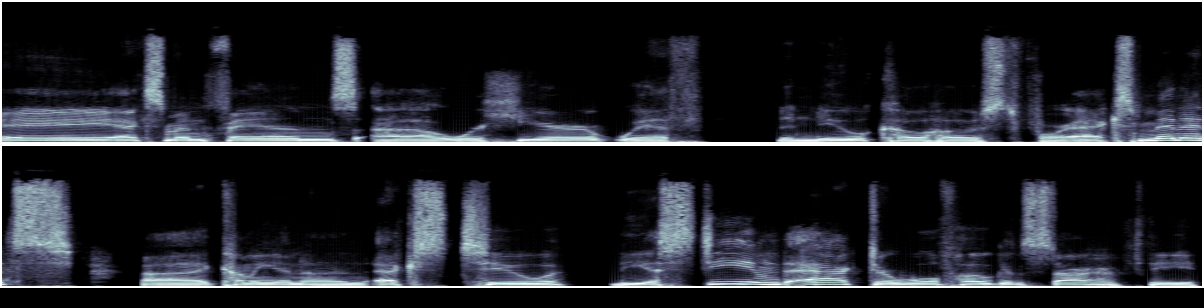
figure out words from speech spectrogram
Hey, X Men fans. Uh, we're here with the new co host for X Minutes, uh, coming in on X2, the esteemed actor Wolf Hogan, star of the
